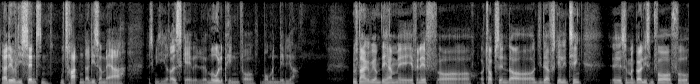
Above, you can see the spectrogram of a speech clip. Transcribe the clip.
der er det jo licensen, U13, der ligesom er hvad skal man sige, redskabet, eller målepinden for, hvor man vælger. Nu snakker vi om det her med FNF og, og, og topcenter og, og de der forskellige ting, øh, som man gør ligesom for at få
